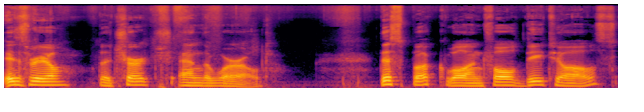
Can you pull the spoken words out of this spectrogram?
Israel, the Church, and the World. This book will unfold details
